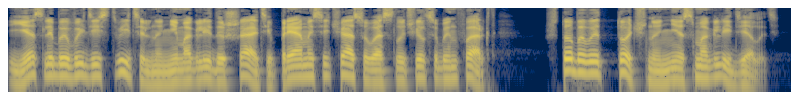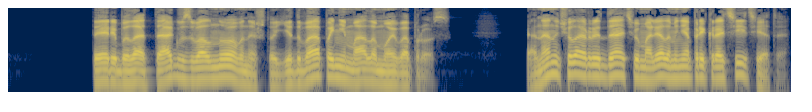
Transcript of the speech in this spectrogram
если бы вы действительно не могли дышать и прямо сейчас у вас случился бы инфаркт, что бы вы точно не смогли делать? Терри была так взволнована, что едва понимала мой вопрос. Она начала рыдать умоляла меня прекратить это.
